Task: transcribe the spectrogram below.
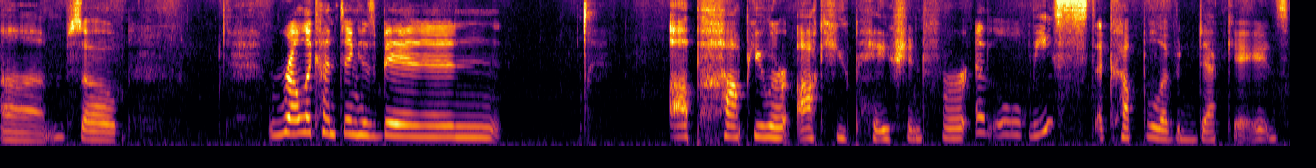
Um, so relic hunting has been a popular occupation for at least a couple of decades.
